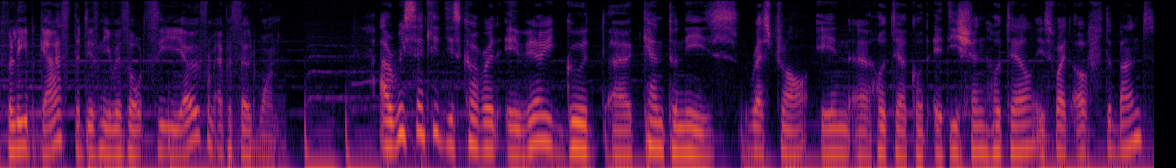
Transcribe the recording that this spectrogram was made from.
Philippe Gas, the Disney Resort CEO from episode 1. I recently discovered a very good uh, Cantonese restaurant in a hotel called Edition Hotel. It's right off the Bund.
